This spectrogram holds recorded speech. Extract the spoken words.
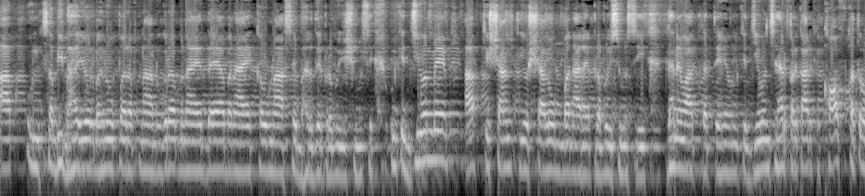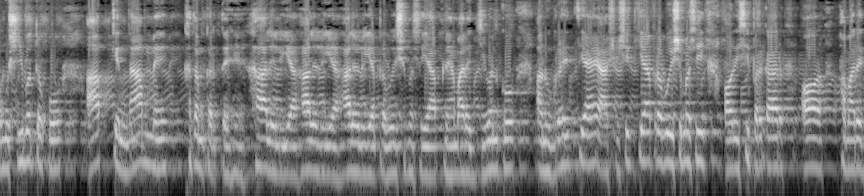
आप उन सभी भाई और बहनों पर अपना अनुग्रह बनाए, दया बनाए, करुणा से भर दे प्रभु यीशु मसीह। उनके जीवन में आपकी शांति और शालोम बना रहे प्रभु यीशु मसीह। धन्यवाद करते हैं उनके जीवन से हर प्रकार के खौफ, खतरों, मुसीबतों को आपके नाम में खत्म करते हैं। हाल लिया हाल लिया हाल लिया प्रभु यीशु मसीह। आपने हमारे जीवन को अनुग्रहित किया है, आशीषित किया प्रभु यीशु मसीह। और इसी प्रकार और हमारे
